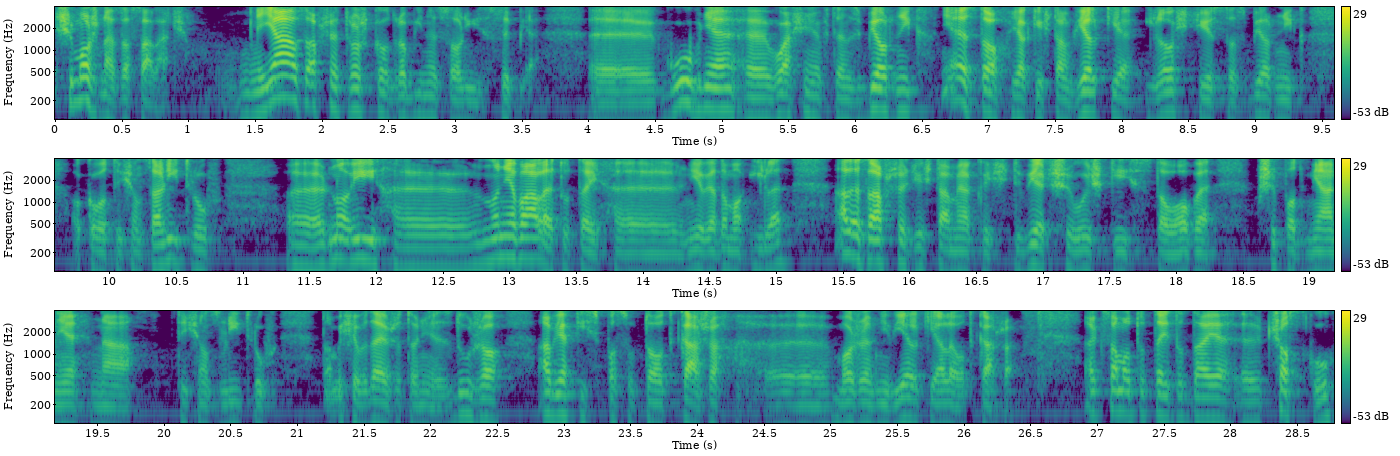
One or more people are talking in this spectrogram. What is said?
Czy można zasalać? Ja zawsze troszkę odrobinę soli sypię. Głównie właśnie w ten zbiornik. Nie jest to jakieś tam wielkie ilości, jest to zbiornik około 1000 litrów. E, No i e, no nie walę tutaj e, nie wiadomo ile, ale zawsze gdzieś tam jakieś 2-3 łyżki stołowe przy podmianie na 1000 litrów. To mi się wydaje, że to nie jest dużo, a w jakiś sposób to odkaża. Może niewielki, ale odkaża. Tak samo tutaj dodaję czosnku,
